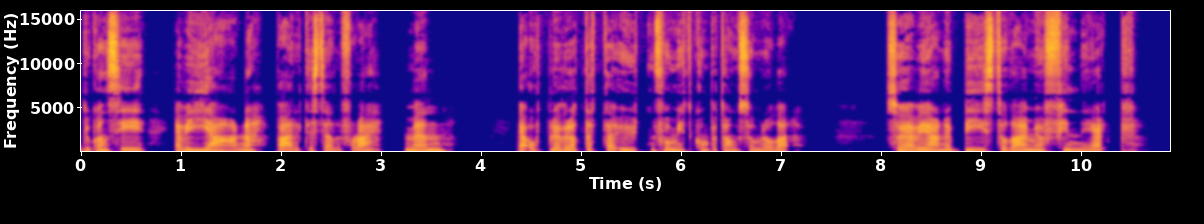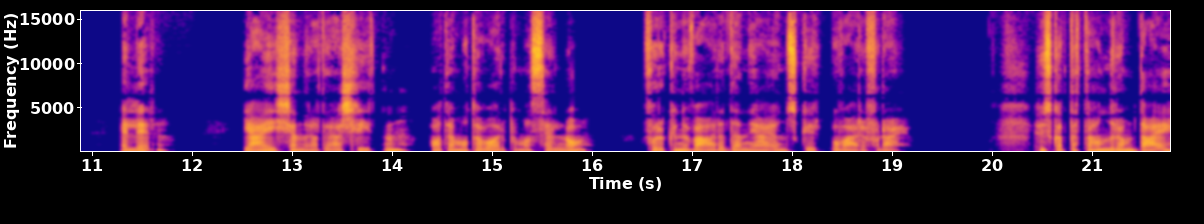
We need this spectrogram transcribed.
Du kan si jeg vil gjerne være til stede for deg, men jeg opplever at dette er utenfor mitt kompetanseområde, så jeg vil gjerne bistå deg med å finne hjelp, eller jeg kjenner at jeg er sliten og at jeg må ta vare på meg selv nå for å kunne være den jeg ønsker å være for deg. Husk at dette handler om deg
